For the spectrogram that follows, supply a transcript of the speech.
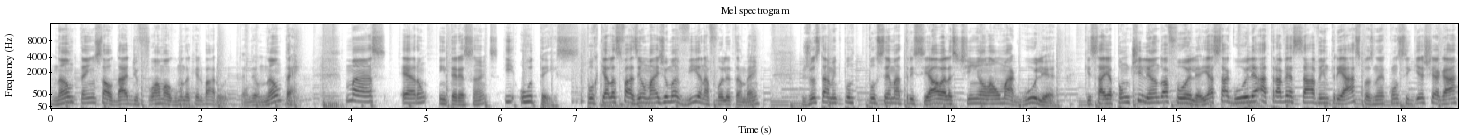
Não tenho saudade de forma alguma daquele barulho, entendeu? Não tem. Mas eram interessantes e úteis, porque elas faziam mais de uma via na folha também. Justamente por, por ser matricial, elas tinham lá uma agulha que saía pontilhando a folha e essa agulha atravessava entre aspas, né, conseguia chegar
